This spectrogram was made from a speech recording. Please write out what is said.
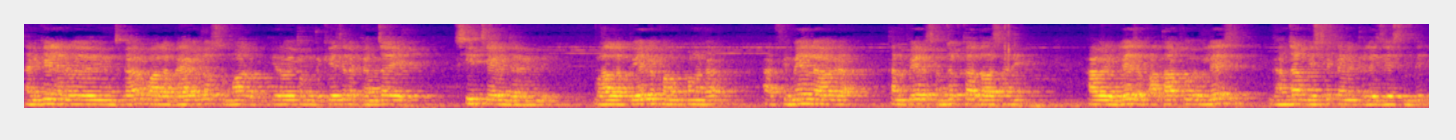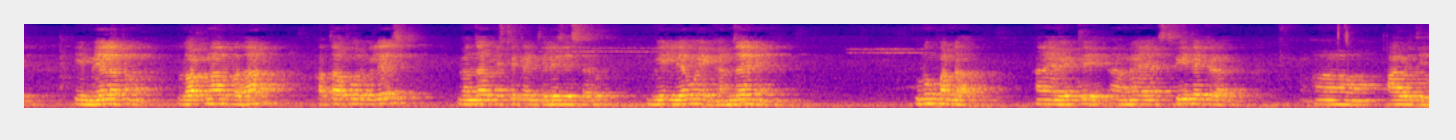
తనిఖీలు నిర్వహించగా వాళ్ళ బ్యాగులో సుమారు ఇరవై తొమ్మిది కేజీల గంజాయి సీజ్ చేయడం జరిగింది. వాళ్ళ పేర్లు కనుక్కునగా ఆ ఫిమేల్ ఆవిడ తన పేరు సంయుక్త దాస్ అని ఆవిడ village Patapur village Ganjam district అని తెలియజేసింది. ఈ మేల్ అతను లోక్నాథ్ ప్రధాన్ పతాపూర్ విలేజ్ గంజాం డిస్ట్రిక్ట్ అని తెలియజేశారు. వీళ్ళేమో ఈ గంజాయిని కునుపండ అనే వ్యక్తి ఆమె స్త్రీ దగ్గర ఆవిడది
